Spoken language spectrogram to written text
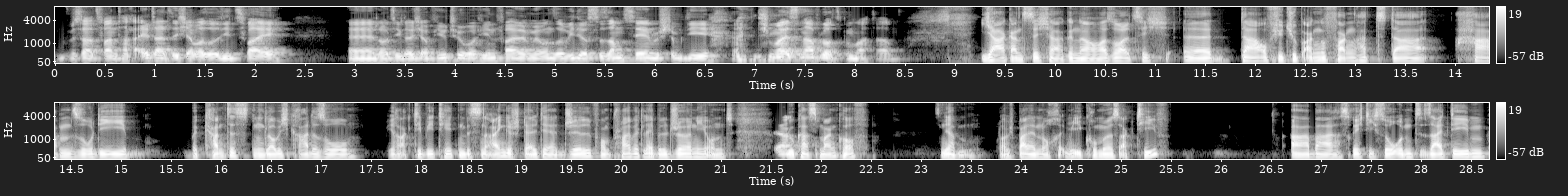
du bist ja zwar einen Tag älter als ich, aber so die zwei äh, Leute, die gleich auf YouTube auf jeden Fall, wenn wir unsere Videos zusammenzählen, bestimmt die, die meisten Uploads gemacht haben. Ja, ganz sicher, genau. Also als ich äh, da auf YouTube angefangen hat, da haben so die bekanntesten, glaube ich, gerade so ihre Aktivitäten ein bisschen eingestellt. Der Jill vom Private Label Journey und ja. Lukas Mankow sind ja, glaube ich, beide noch im E-Commerce aktiv. Aber ist richtig so. Und seitdem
